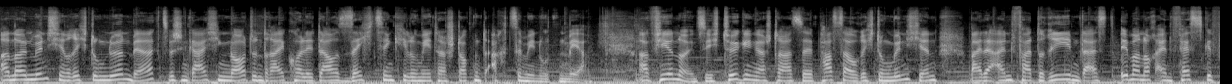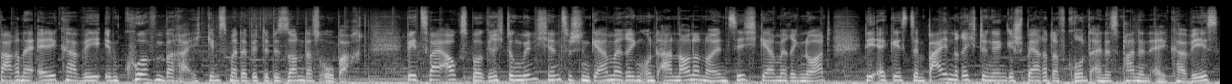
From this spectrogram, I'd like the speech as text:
A9 München Richtung Nürnberg zwischen Garching Nord und Dreikolledau 16 Kilometer stockend 18 Minuten mehr. A94 Töginger Straße Passau Richtung München bei der Einfahrt Riem, da ist immer noch ein festgefahrener LKW im Kurvenbereich. Gib's mal da bitte besonders Obacht. B2 Augsburg Richtung München zwischen Germering und A99 Germering Nord. Die Ecke ist in beiden Richtungen gesperrt aufgrund eines Pannen-LKWs.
